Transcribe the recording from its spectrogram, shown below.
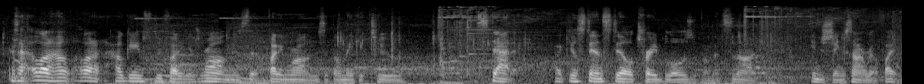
Because a lot of how, a lot of how games do fighting is wrong is that fighting wrong is that they'll make it too static. Like you'll stand still, trade blows with them. It's not interesting. It's not real fighting.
